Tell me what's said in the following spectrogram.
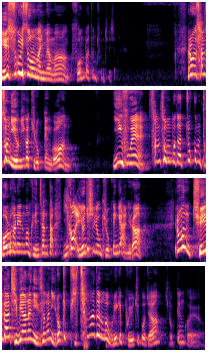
예수 그리스도로 말미암아 구원받은 존재잖아요. 여러분 삼손 여기가 기록된 건 이후에 삼손보다 조금 덜 화내는 건 괜찮다. 이거 알려주시려고 기록된 게 아니라 여러분, 죄가 지배하는 인생은 이렇게 비참하다는 걸 우리에게 보여주고자 기록된 거예요.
